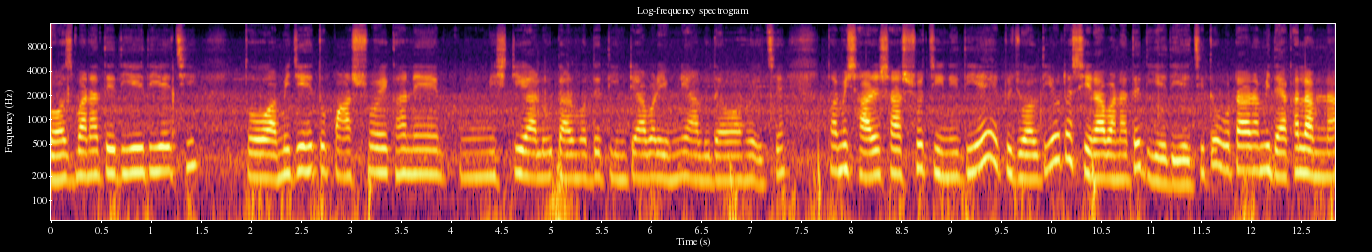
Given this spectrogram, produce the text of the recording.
রস বানাতে দিয়ে দিয়েছি। তো আমি যেহেতু পাঁচশো এখানে মিষ্টি আলু, তার মধ্যে তিনটে আবার এমনি আলু দেওয়া হয়েছে, তো আমি সাড়ে সাতশো চিনি দিয়ে একটু জল দিয়ে ওটা সেরা বানাতে দিয়ে দিয়েছি। তো ওটা আর আমি দেখালাম না।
